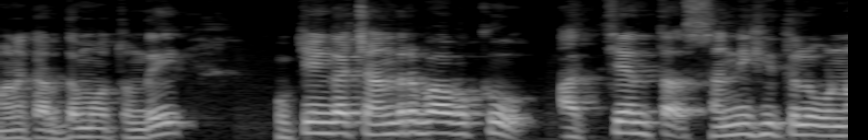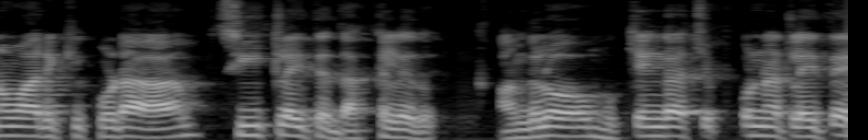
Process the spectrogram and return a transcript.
మనకు అర్థమవుతుంది. ముఖ్యంగా చంద్రబాబుకు అత్యంత సన్నిహితులు ఉన్నవారికి కూడా సీట్లు అయితే దక్కలేదు. అందులో ముఖ్యంగా చెప్పుకున్నట్లయితే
